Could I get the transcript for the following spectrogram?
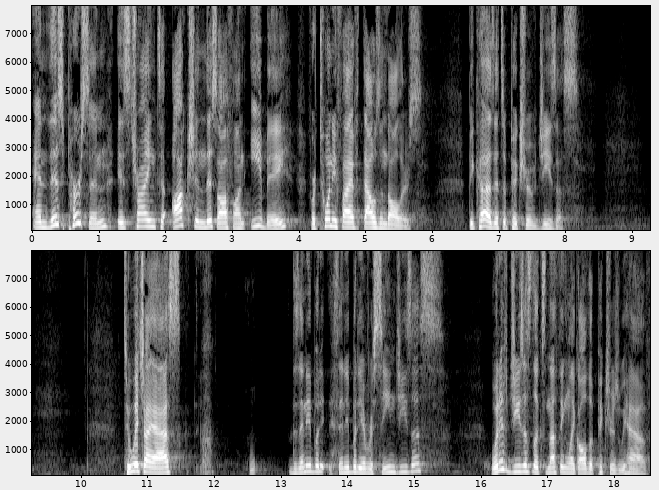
And this person is trying to auction this off on eBay for $25,000 because it's a picture of Jesus. To which I ask, does anybody, has anybody ever seen Jesus? What if Jesus looks nothing like all the pictures we have?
